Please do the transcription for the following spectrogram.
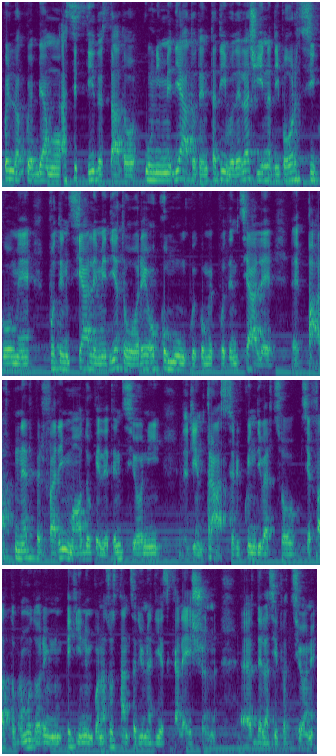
quello a cui abbiamo assistito è stato un immediato tentativo della Cina di porsi come potenziale mediatore o comunque come potenziale eh, partner per fare in modo che le tensioni rientrassero e quindi verso, si è fatto promotore in Pechino in buona sostanza di una de-escalation eh, della situazione.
